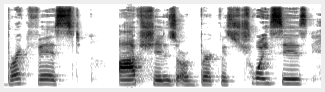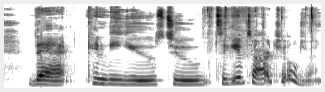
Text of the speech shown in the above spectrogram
breakfast options or breakfast choices that can be used to to give to our children.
